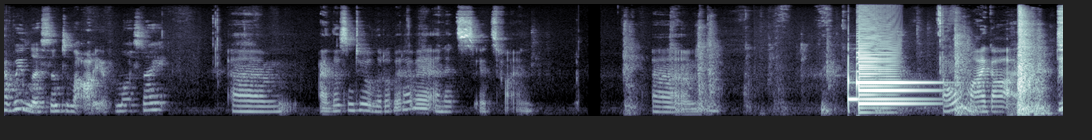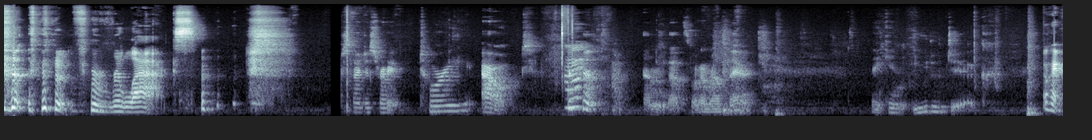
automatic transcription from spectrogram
Have we listened to the audio from last night? Um, I listened to a little bit of it and it's it's fine. Um, oh my god! Relax. So I just write Tori out. and that's what I'm out there. They can eat a dick. Okay.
